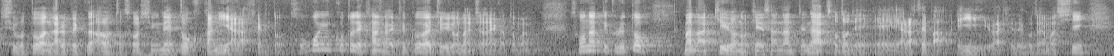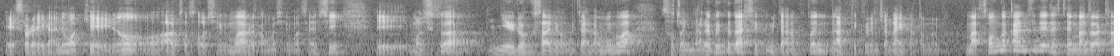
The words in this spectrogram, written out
仕事はなるべくアウトソーシングでどこかにやらせると。こういうことで考えていくことが重要なんじゃないかと思います。そうなってくるとまだ給与の計算なんていうのは外でやらせばいいわけでございますしそれ以外にも経理のアウトソーシングもあるかもしれませんしもしくは入力作業みたいなものは外になるべく出していくみたいなことになってくるんじゃないかと思います。まあそんな感じでですねまずは考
